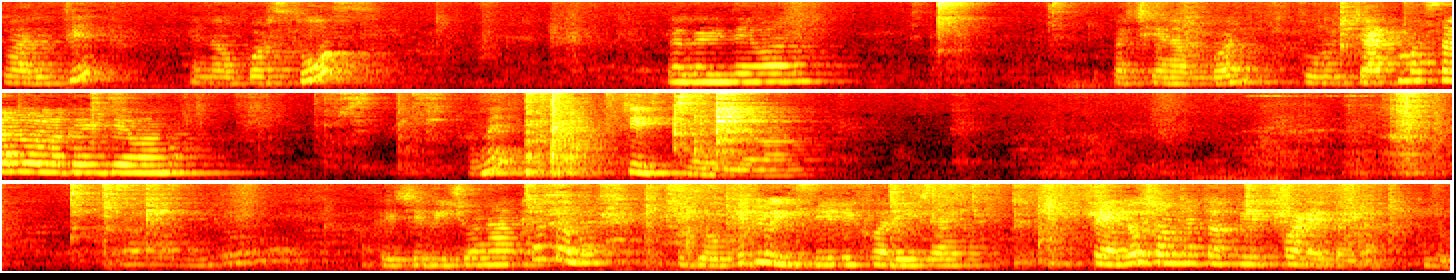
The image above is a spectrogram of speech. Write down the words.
તો આ રીતે એના ઉપર સોસ લગાવી દેવાનો. પછી એના ઉપર થોડો ચાટ મસાલો લગાવી દેવાનો અને ચીઝ છીણી લેવાનું. આપણે જે બીજો નાખ્યો હતો ને જો કેટલો ઇઝીલી ફરી જાય. પહેલો તમને તકલીફ પડે પહેલાં. જો.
